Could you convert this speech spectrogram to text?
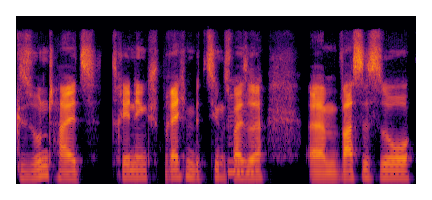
Gesundheitstraining sprechen, Mhm. beziehungsweise, ähm, was es so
